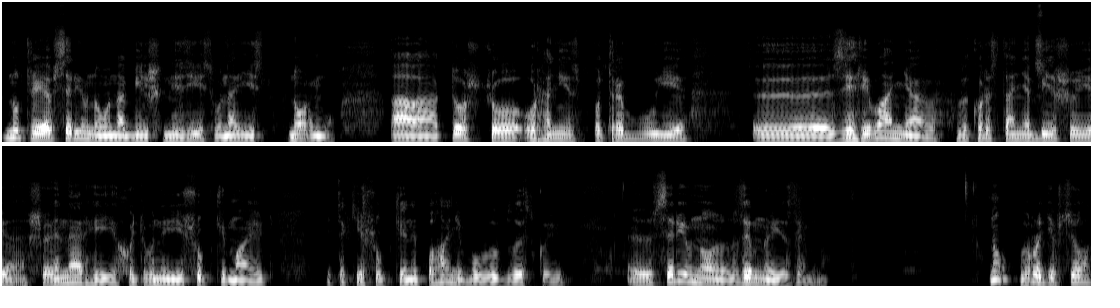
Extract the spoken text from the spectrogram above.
нутрія все рівно вона більше не з'їсть, вона їсть норму. А то, що організм потребує е, зігрівання, використання більшої енергії, хоч вони і шубки мають, і такі шубки непогані, бо виблискують, е, все рівно зимно є зимно. Ну, вроді все.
